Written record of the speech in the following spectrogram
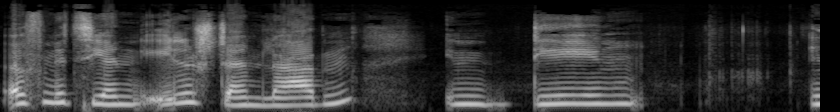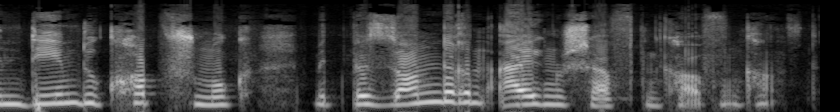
öffnet sie einen Edelsteinladen, in dem in dem du Kopfschmuck mit besonderen Eigenschaften kaufen kannst.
